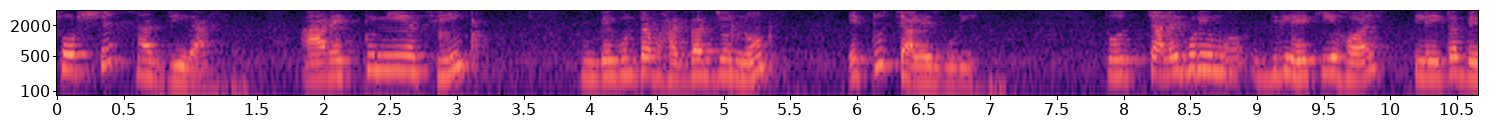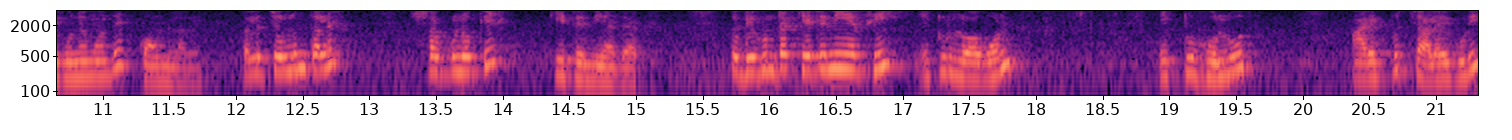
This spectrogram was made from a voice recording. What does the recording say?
সর্ষে আর জিরা। আর একটু নিয়েছি বেগুনটা ভাজবার জন্য একটু চালের গুঁড়ি। তো চালের গুঁড়ি দিলে কি হয়? তেলটা বেগুনের মধ্যে কম লাগে। তাহলে চলুন তাহলে সবগুলোকে কেটে নেওয়া যাক। তো বেগুনটা কেটে নিয়েছি, একটু লবণ, একটু হলুদ, আর একটু চালের গুঁড়ি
